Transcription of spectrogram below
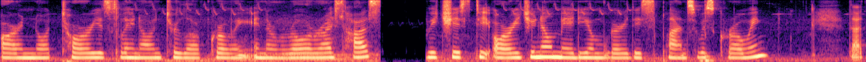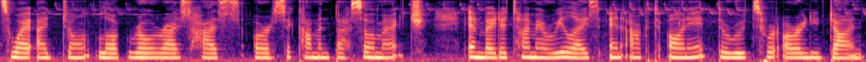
are notoriously known to love growing in a raw rice husk, which is the original medium where these plants was growing. That's why I don't love raw rice husk or Sakaumanthah so much. And by the time I realized and act on it, the roots were already done.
